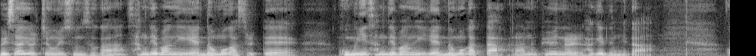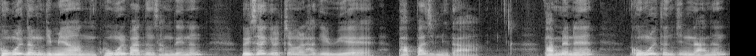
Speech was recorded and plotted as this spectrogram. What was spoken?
의사결정의 순서가 상대방에게 넘어갔을 때 공이 상대방에게 넘어갔다라는 표현을 하게 됩니다. 공을 넘기면 공을 받은 상대는 의사결정을 하기 위해 바빠집니다. 반면에 공을 던진 나는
